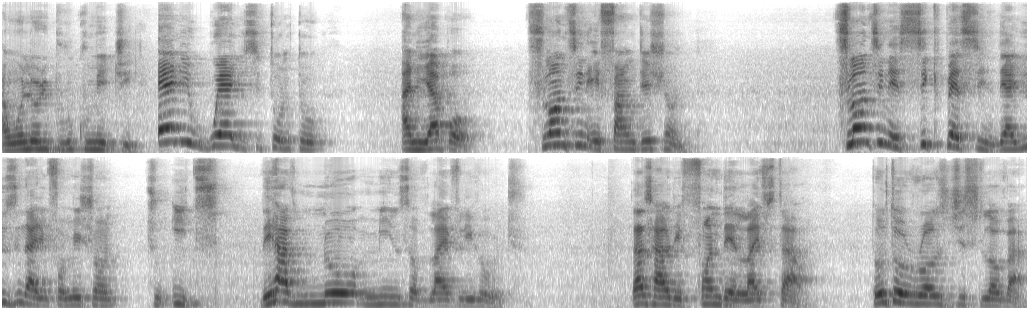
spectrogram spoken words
àwọn olórí burúkú méjì. Anywhere you see Tonto and Iyabo flaunting a foundation flaunting a sick person they are using that information to eat. They have no means of livelihood. That's how they fund their lifestyle. Tonto runs just lover.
